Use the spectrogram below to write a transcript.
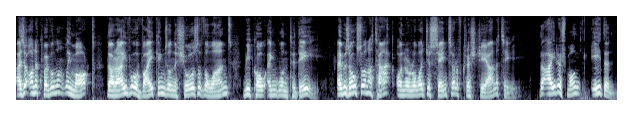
as it unequivocally marked the arrival of Vikings on the shores of the land we call England today. It was also an attack on a religious centre of Christianity. The Irish monk Aidan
